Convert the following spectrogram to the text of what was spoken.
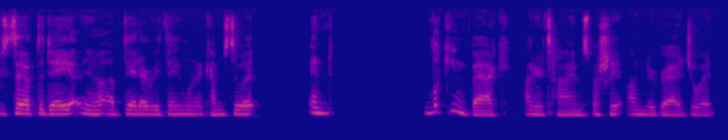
Stay up to date. You know, update everything when it comes to it. And looking back on your time, especially undergraduate,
